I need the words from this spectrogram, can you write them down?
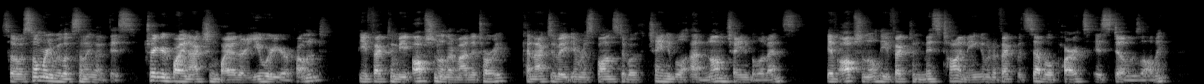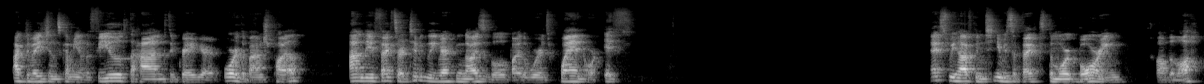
So a summary would look something like this. Triggered by an action by either you or your opponent, the effect can be optional or mandatory, can activate in response to both chainable and non-chainable events. If optional, the effect can miss timing if an effect with several parts is still resolving. Activations can be on the field, the hand, the graveyard, or the bench pile, and the effects are typically recognizable by the words when or if. Next we have continuous effects, the more boring of the lot.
